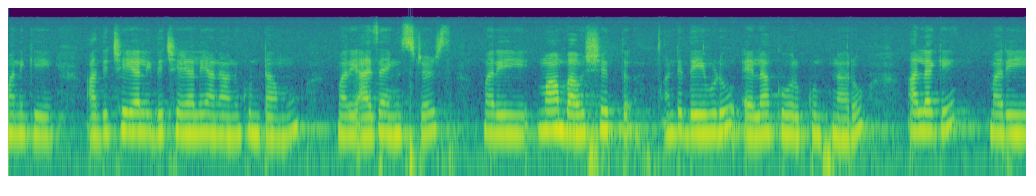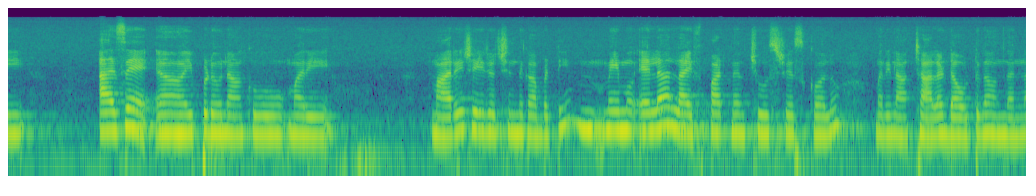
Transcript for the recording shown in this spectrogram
మనకి అది చేయాలి ఇది చేయాలి అని అనుకుంటాము. మరి యాజ్ అ యంగ్స్టర్స్ మరి మా భవిష్యత్ అంటే దేవుడు ఎలా కోరుకుంటున్నారో అలాగే మరి యాజ్ ఏ ఇప్పుడు నాకు మరి మ్యారేజ్ ఏజ్ వచ్చింది కాబట్టి మేము ఎలా లైఫ్ పార్ట్నర్ చూస్ చేసుకోవాలో మరి నాకు చాలా డౌట్గా ఉందన్న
